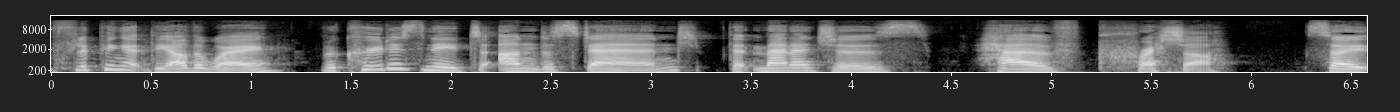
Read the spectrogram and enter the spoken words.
flipping it the other way, recruiters need to understand that managers have pressure so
